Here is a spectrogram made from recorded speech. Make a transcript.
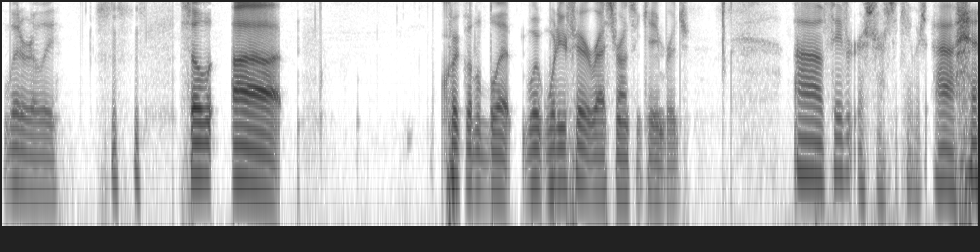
literally. so, uh, quick little blip. What, what are your favorite restaurants in Cambridge? Uh, favorite restaurants in Cambridge. Uh,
